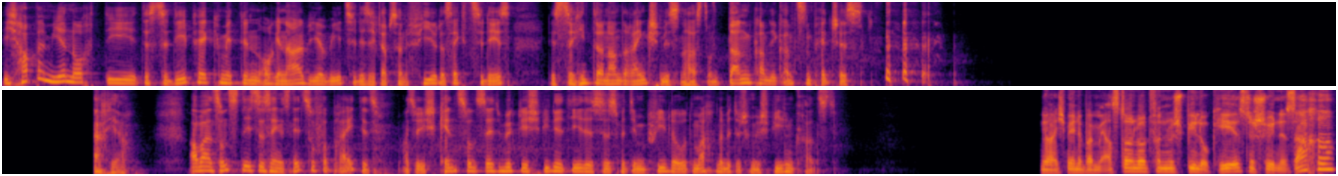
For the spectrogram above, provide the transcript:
Ich habe bei mir noch die, das CD-Pack mit den Original WoW-CDs. Ich glaube, es waren vier oder sechs CDs, das du hintereinander reingeschmissen hast. Und dann kamen die ganzen Patches. Ach ja. Aber ansonsten ist das eigentlich nicht so verbreitet. Also ich kenne sonst nicht wirklich Spiele, die das mit dem Preload machen, damit du schon mal spielen kannst. Ja, ich meine, beim ersten Download von einem Spiel, okay, ist eine schöne Sache.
